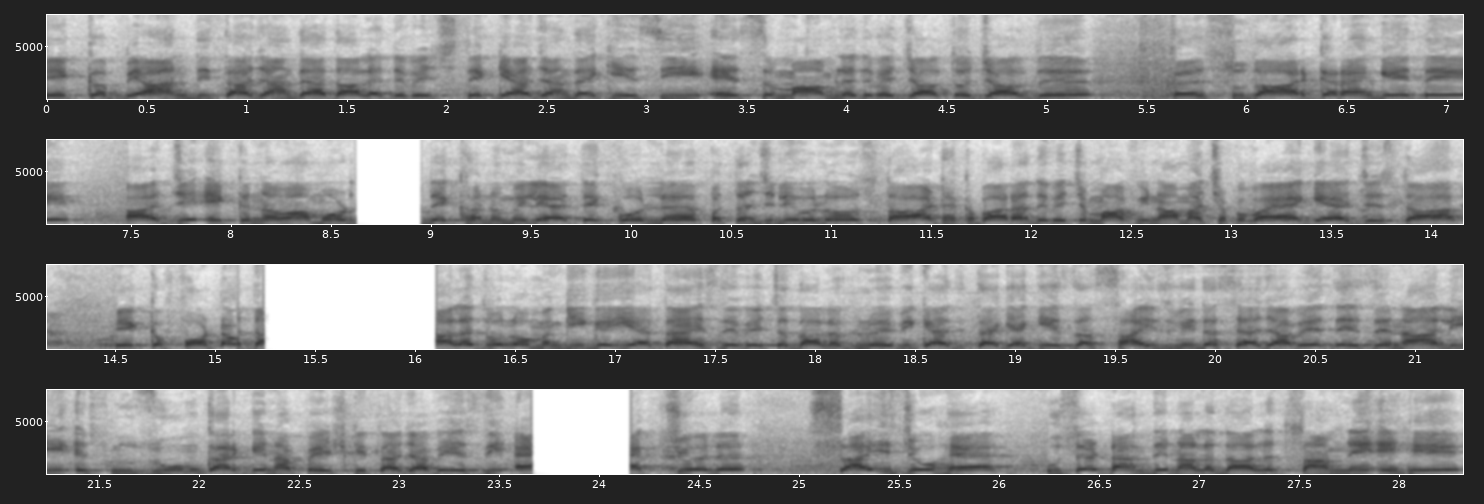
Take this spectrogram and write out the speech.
ਇੱਕ ਬਿਆਨ ਦਿੱਤਾ ਜਾਂਦਾ ਹੈ ਅਦਾਲਤ ਦੇ ਵਿੱਚ ਤੇ ਕਿਹਾ ਜਾਂਦਾ ਹੈ ਕਿ ਅਸੀਂ ਇਸ ਮਾਮਲੇ ਦੇ ਵਿੱਚ ਜਲਦ ਤੋਂ ਜਲਦ ਸੁਧਾਰ ਕਰਾਂਗੇ ਤੇ ਅੱਜ ਇੱਕ ਨਵਾਂ ਮੋੜ ਦੇਖਣ ਨੂੰ ਮਿਲਿਆ ਤੇ ਕੁੱਲ ਪਤੰਜਲੀ ਵੱਲੋਂ 67 ਅਖਬਾਰਾਂ ਦੇ ਵਿੱਚ ਮਾਫੀਨਾਮਾ ਛਪਵਾਇਆ ਗਿਆ ਜਿਸ ਦਾ ਇੱਕ ਫੋਟੋ ਅਦਾਲਤ ਵੱਲੋਂ ਮੰਗੀ ਗਈ ਹੈ। ਤਾਂ ਇਸ ਦੇ ਵਿੱਚ ਅਦਾਲਤ ਵੱਲੋਂ ਇਹ ਵੀ ਕਹਿ ਦਿੱਤਾ ਗਿਆ ਕਿ ਇਸ ਦਾ ਸਾਈਜ਼ ਵੀ ਦੱਸਿਆ ਜਾਵੇ ਤੇ ਇਸ ਦੇ ਨਾਲ ਹੀ ਇਸ ਨੂੰ ਜ਼ੂਮ ਕਰਕੇ ਨਾ ਪੇਸ਼ ਕੀਤਾ ਜਾਵੇ। ਇਸ ਦੀ ਐਕਚੁਅਲ ਸਾਈਜ਼ ਜੋ ਹੈ, ਉਸੇ ਢੰਗ ਦੇ ਨਾਲ ਅਦਾਲਤ ਸਾਹਮਣੇ ਇਹ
